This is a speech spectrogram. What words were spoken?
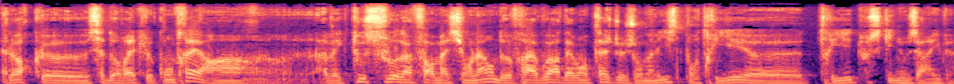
alors que ça devrait être le contraire. Hein avec tout ce flot d'informations-là, on devrait avoir davantage de journalistes pour trier, euh, trier tout ce qui nous arrive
